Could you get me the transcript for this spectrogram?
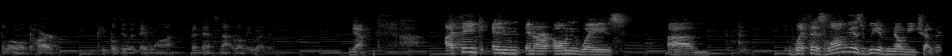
blow apart. People do what they want but that's not really living. Yeah, I think in in our own ways, um, with as long as we have known each other,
